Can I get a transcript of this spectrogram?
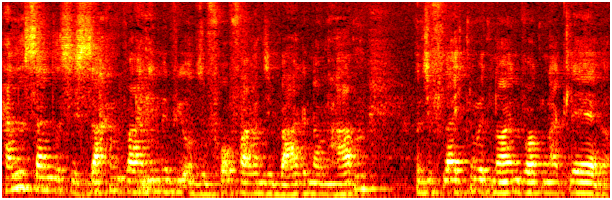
kann es sein, dass ich Sachen wahrnehme, wie unsere Vorfahren sie wahrgenommen haben und sie vielleicht nur mit neuen Worten erkläre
